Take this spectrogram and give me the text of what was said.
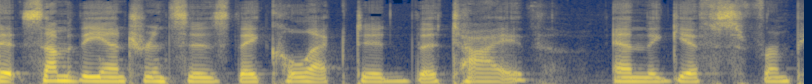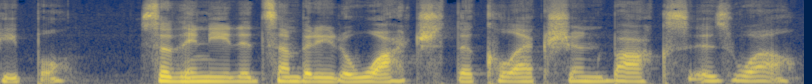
At some of the entrances, they collected the tithe and the gifts from people. So they needed somebody to watch the collection box as well.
